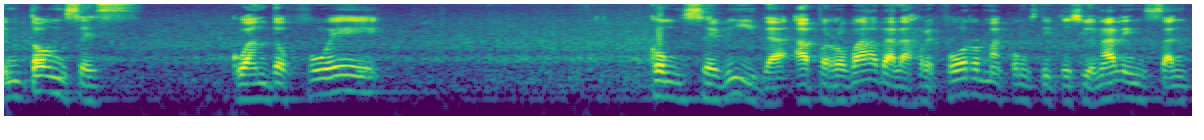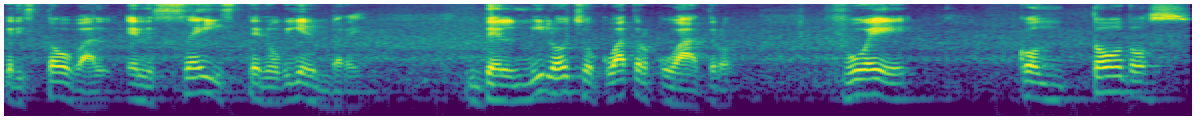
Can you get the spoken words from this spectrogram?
Entonces, cuando fue concebida, aprobada la reforma constitucional en San Cristóbal el 6 de noviembre del 1844, fue con todos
